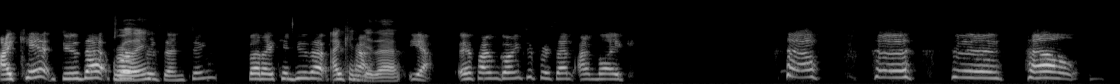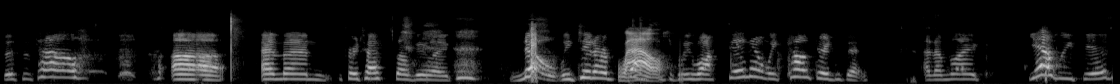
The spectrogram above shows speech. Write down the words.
I can't do that for Really? presenting, but I can do that. For i can do that Yeah, if I'm going to present, I'm like, hell, this is hell. Uh, and then for tests, I'll be like, no, we did our Wow. best. We walked in and we conquered this. And I'm like, yeah, we did.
